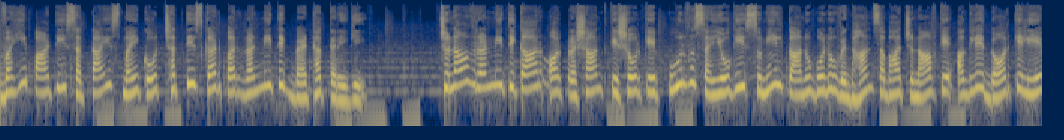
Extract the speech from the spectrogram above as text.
वहीं पार्टी 27 मई को छत्तीसगढ़ पर रणनीतिक बैठक करेगी। चुनाव रणनीतिकार और प्रशांत किशोर के पूर्व सहयोगी सुनील कानूगोलू विधानसभा चुनाव के अगले दौर के लिए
